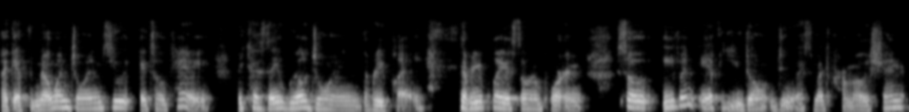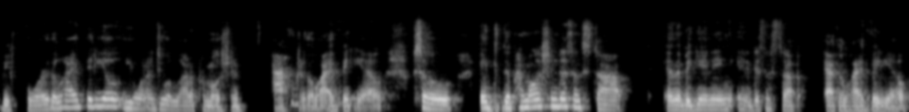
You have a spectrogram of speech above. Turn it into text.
Like if no one joins you, it's okay because they will join the replay. the replay is so important. So even if you don't do as much promotion before the live video, you want to do a lot of promotion after the live video. So it, the promotion doesn't stop in the beginning and it doesn't stop at the live video.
